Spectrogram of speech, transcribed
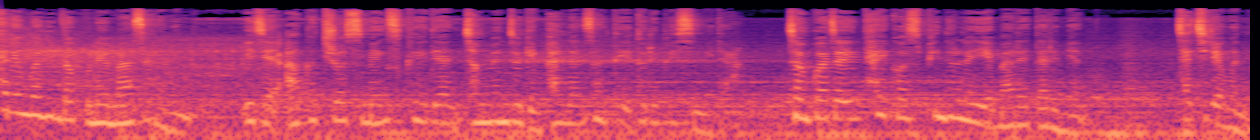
사령관님 덕분에 마사라는 이제 아크투러스 맹스크에 대한 전면적인 반란 상태에 돌입했습니다. 전과자인 타이커스 핀들레이의 말에 따르면 자치령은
